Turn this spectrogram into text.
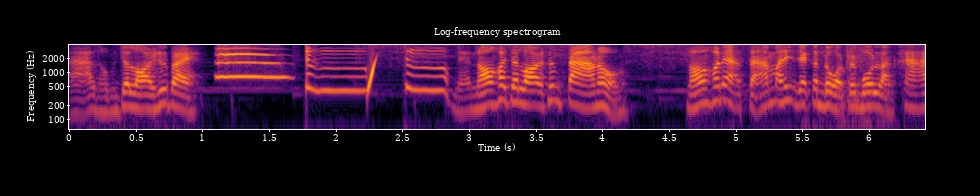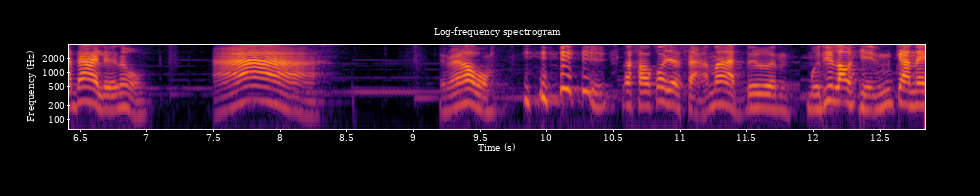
อ่าแล้วผมจะลอยขึ้นไปจืบจืบเนี่ยน้องเขาจะลอยขึ้นตามนะผม น้องเขาเนี่ยสามารถที่จะกระโดดไปบนหลังคาได้เลยนะผมอ่าเห็นไหมครับผม แล้วเขาก็จะสามารถเดินเหมือนที่เราเห็นกันใน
